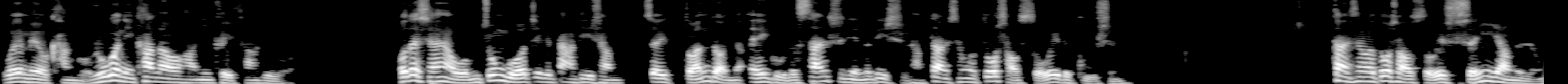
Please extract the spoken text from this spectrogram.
我也没有看过。如果你看到的话，你可以发给我。我再想想，我们中国这个大地上，在短短的 A 股的三十年的历史上，诞生了多少所谓的股神，诞生了多少所谓神一样的人物，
